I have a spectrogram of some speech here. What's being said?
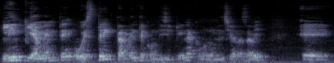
limpiamente o estrictamente con disciplina, como lo mencionas David, eh,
